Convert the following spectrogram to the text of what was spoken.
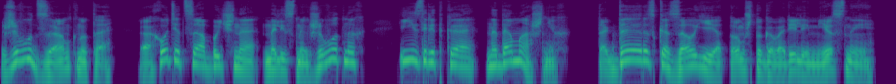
живут замкнуто, охотятся обычно на лесных животных и изредка на домашних. Тогда я рассказал ей о том, что говорили местные,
